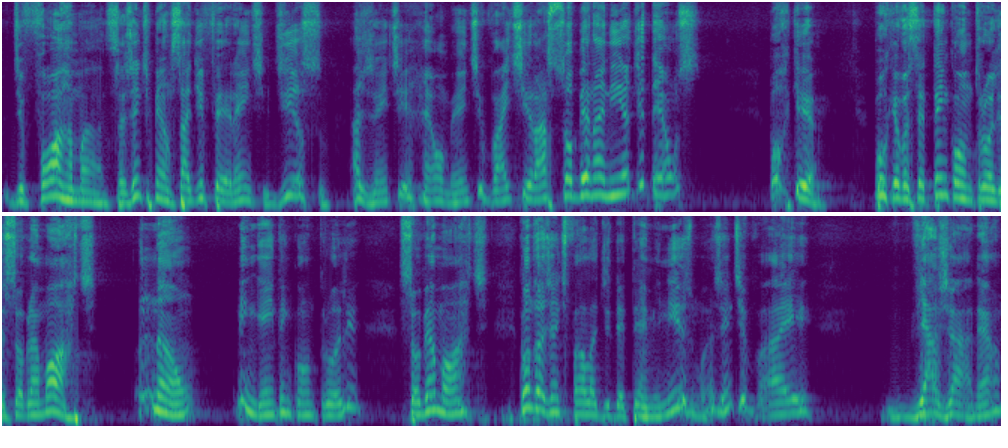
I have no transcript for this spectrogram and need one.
de forma, se a gente pensar diferente disso, a gente realmente vai tirar a soberania de Deus. Por quê? Porque você tem controle sobre a morte? Não, ninguém tem controle sobre a morte. Quando a gente fala de determinismo, a gente vai viajar, né?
